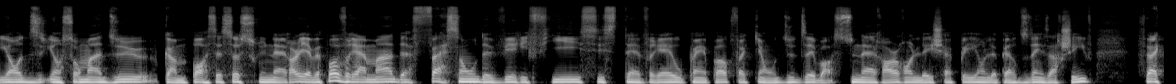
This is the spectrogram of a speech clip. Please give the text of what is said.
Ils ont, sûrement dû comme passer ça sur une erreur. Il n'y avait pas vraiment de façon de vérifier si c'était vrai ou peu importe. Fait qu'ils ont dû dire bah, c'est une erreur, on l'a échappé, on l'a perdu dans les archives. Fait que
